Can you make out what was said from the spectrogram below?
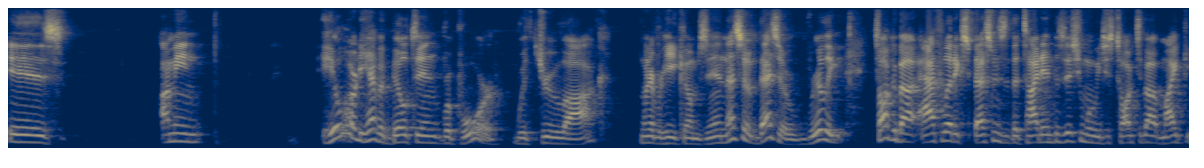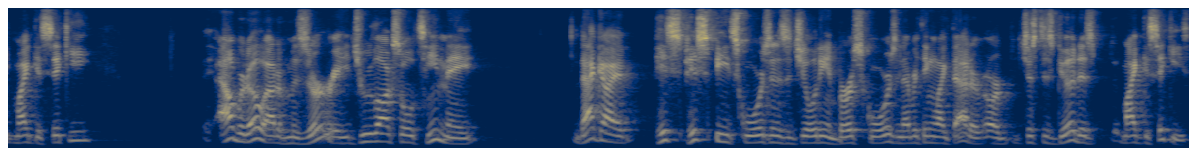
is, I mean, he'll already have a built-in rapport with Drew Lock whenever he comes in. That's a that's a really talk about athletic specimens at the tight end position when we just talked about Mike Mike Gesicki Albert O out of Missouri, Drew Lock's old teammate, that guy, his his speed scores and his agility and burst scores and everything like that are, are just as good as Mike Gesicki's.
